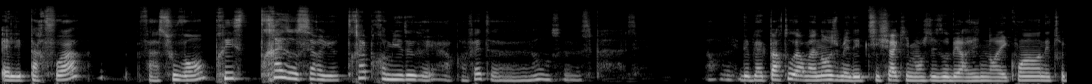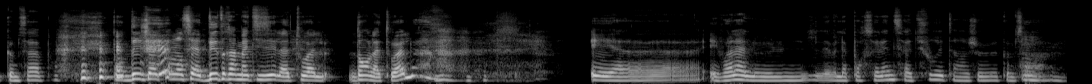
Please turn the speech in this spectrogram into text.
elle est parfois, enfin souvent, prise très au sérieux, très premier degré, alors qu'en fait, euh, non, c'est pas. des blagues partout. Alors maintenant, je mets des petits chats qui mangent des aubergines dans les coins, des trucs comme ça, pour, pour déjà commencer à dédramatiser la toile dans la toile. Et, euh, et voilà, le, la porcelaine, ça a toujours été un jeu comme ça. Mm.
